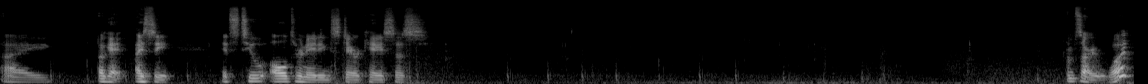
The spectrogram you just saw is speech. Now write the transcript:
I... Okay, I see. It's two alternating staircases. I'm sorry, what?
